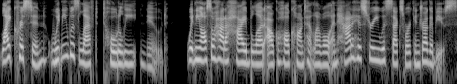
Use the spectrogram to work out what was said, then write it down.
Like Kristen, Whitney was left totally nude. Whitney also had a high blood alcohol content level and had a history with sex work and drug abuse.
